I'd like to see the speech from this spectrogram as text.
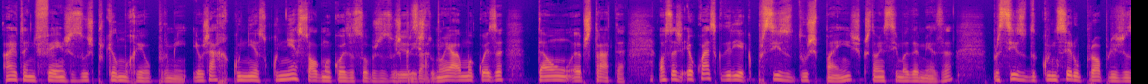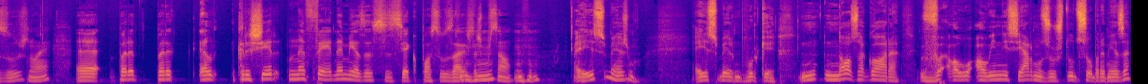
Ah, eu tenho fé em Jesus porque ele morreu por mim. Eu já reconheço, conheço alguma coisa sobre Jesus Exato. Cristo. Não é uma coisa tão abstrata. Ou seja, eu quase que diria que preciso dos pães que estão em cima da mesa, preciso de conhecer o próprio Jesus, não é? Uh, para, para crescer na fé na mesa, se, se é que posso usar esta uhum, expressão. Uhum. É isso mesmo. É isso mesmo, porque nós agora, ao, ao, iniciarmos o estudo sobre a mesa,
